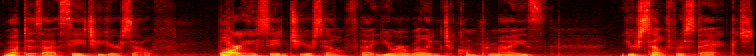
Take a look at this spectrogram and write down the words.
what does that say to yourself? What are you saying to yourself that you are willing to compromise your self respect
